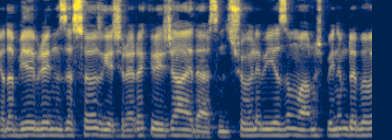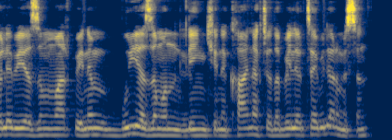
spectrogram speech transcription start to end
Ya da birbirinize söz geçirerek rica edersiniz. Şöyle bir yazım varmış, benim de böyle bir yazım var. Benim bu yazımın linkini kaynakçada belirtebilir misin?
